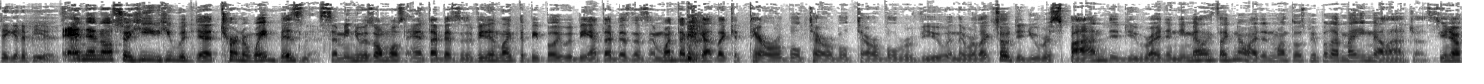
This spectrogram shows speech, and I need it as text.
to get abused. And then also he he would uh, turn away business. I mean, he was almost anti-business. If he didn't like the people, he would be anti-business. And one time he got like a terrible, terrible, terrible review, and they were like, "So, did you respond? Did you write an email?" He's like, "No, I didn't want those people to have my email address." You know,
